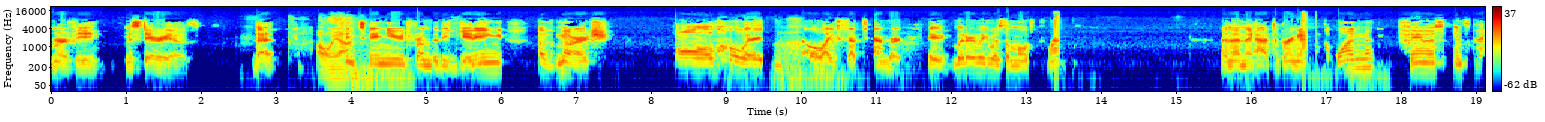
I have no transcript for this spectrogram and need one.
Murphy Mysterios that oh yeah continued from the beginning of March all the way until like September. It literally was the most and then they had to bring in the one famous incident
